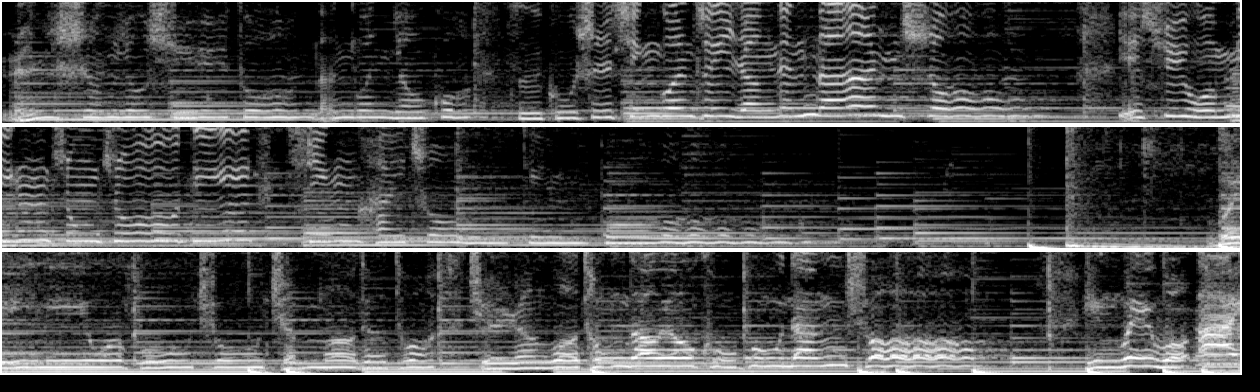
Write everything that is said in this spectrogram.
人生有许多难关要过自古是情关最让人难受。也许我命中注定情海中颠簸。付出这么的多，却让我痛到有苦不能说。因为我爱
